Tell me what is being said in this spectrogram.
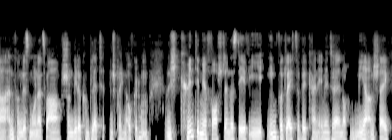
Anfang des Monats war, schon wieder komplett entsprechend aufgenommen. Und ich könnte mir vorstellen, dass DFI im Vergleich zur Bitcoin eventuell noch mehr ansteigt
